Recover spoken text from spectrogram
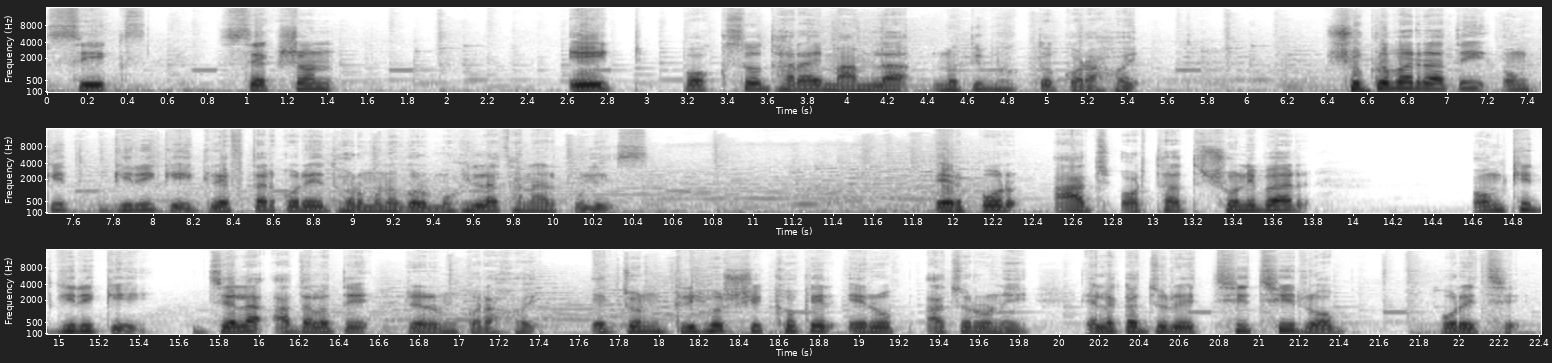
six section eight POCSO ধারায় মামলা নথিভুক্ত করা হয়। শুক্রবার রাতেই অঙ্কিত গিরিকে গ্রেফতার করে ধর্মনগর মহিলা থানার পুলিশ। এরপর আজ অর্থাৎ শনিবার অঙ্কিত গিরিকে জেলা আদালতে প্রেরণ করা হয়। একজন গৃহ শিক্ষকের এরূপ আচরণে এলাকা জুড়ে ছিছি রব পড়েছে।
